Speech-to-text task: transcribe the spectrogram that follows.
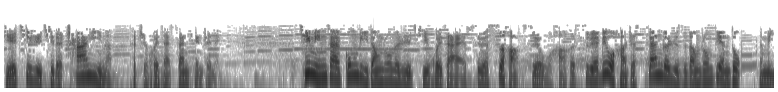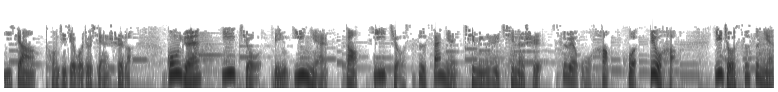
节气日期的差异呢，它只会在三天之内。清明在公历当中的日期会在四月四号、四月五号和四月六号这三个日子当中变动。那么一项统计结果就显示了，公元一九零一年到一九四三年清明日期呢是四月五号或六号；一九四四年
